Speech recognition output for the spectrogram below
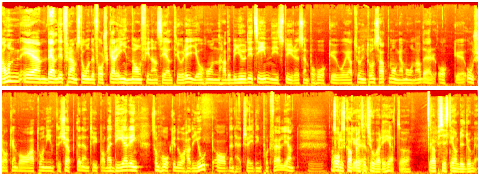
Hon är en väldigt framstående forskare inom finansiell teori och hon hade bjudits in i styrelsen på HQ och jag tror inte hon satt många månader och eh, orsaken var att hon inte köpte den typ av värdering som HQ då hade gjort av den här tradingportföljen. Mm. Hon skulle och, skapa lite eh, trovärdighet och det var precis det hon bidrog med.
